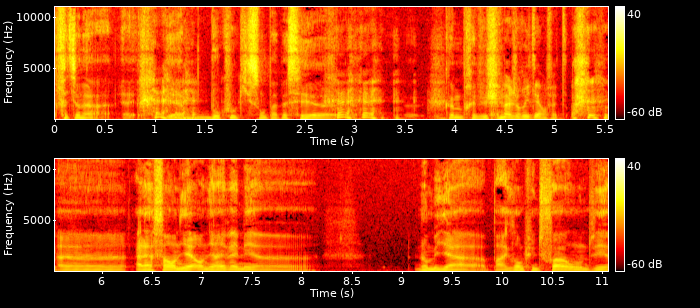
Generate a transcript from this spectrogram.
En fait, il y en a, y a beaucoup qui sont pas passés euh, comme prévu. La majorité, en fait. à la fin, on y, on y arrivait, mais non, mais il y a, par exemple, une fois où on devait,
